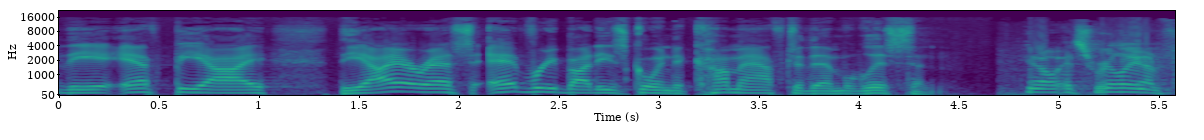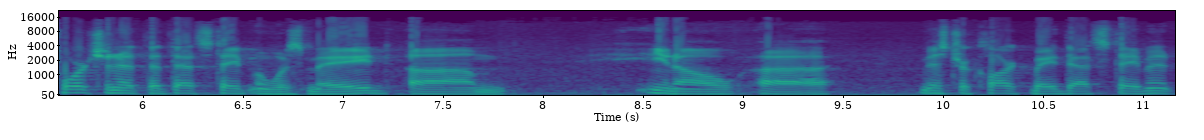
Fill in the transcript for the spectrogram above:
the FBI, the IRS, everybody's going to come after them. Listen. You know, it's really unfortunate that that statement was made. Um, you know, uh, Mr. Clark made that statement.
